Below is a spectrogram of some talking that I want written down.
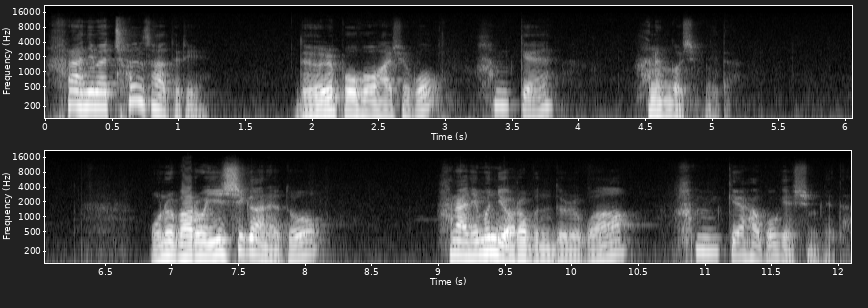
하나님의 천사들이 늘 보호하시고 함께 하는 것입니다. 오늘 바로 이 시간에도 하나님은 여러분들과 함께 하고 계십니다.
